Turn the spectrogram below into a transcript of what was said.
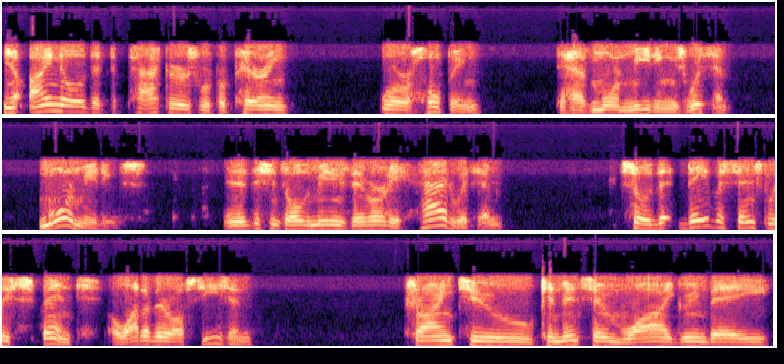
you know, I know that the Packers were preparing or hoping to have more meetings with him, more meetings, in addition to all the meetings they've already had with him. So th- they've essentially spent a lot of their off season trying to convince him why Green Bay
